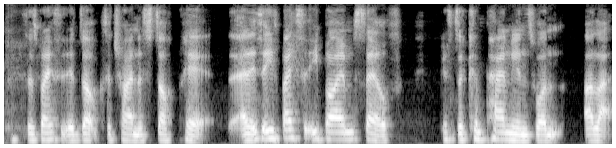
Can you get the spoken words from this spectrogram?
So it's basically the doctor trying to stop it. And it's, he's basically by himself because the companions want are like,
